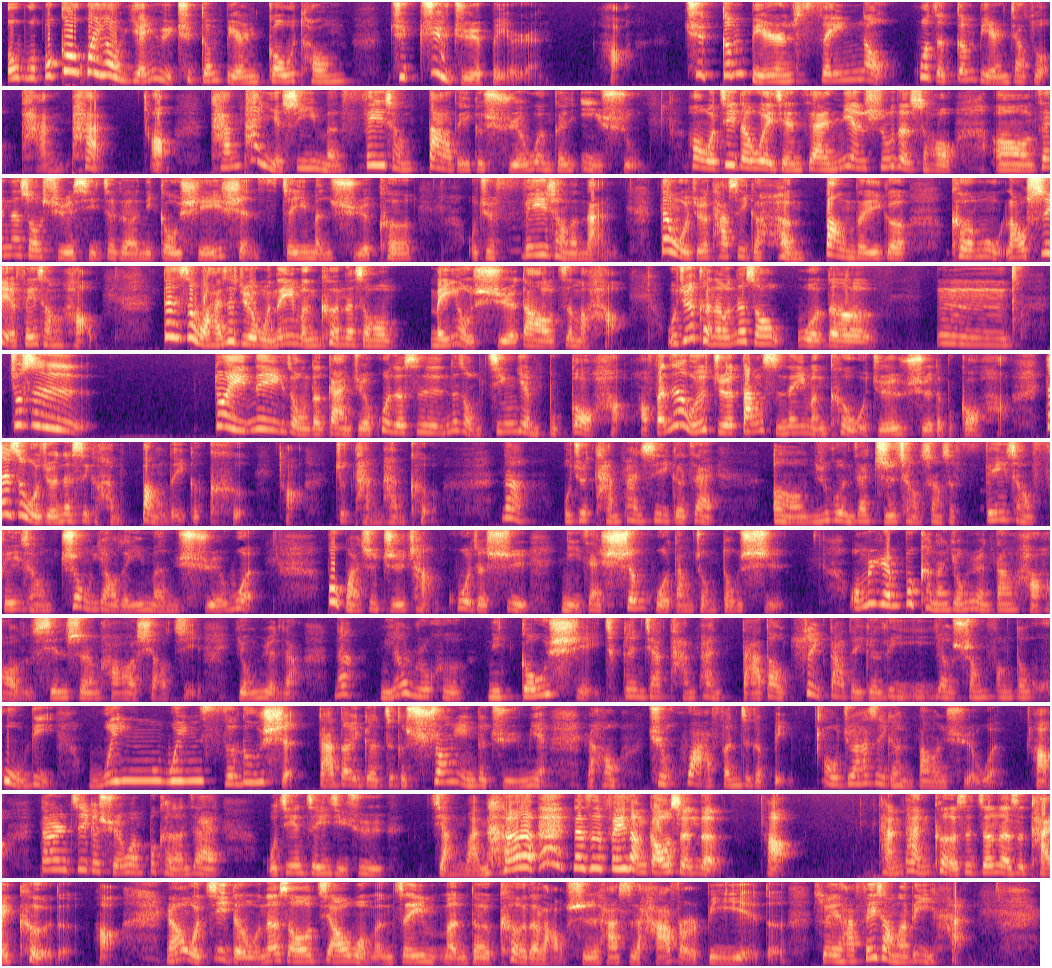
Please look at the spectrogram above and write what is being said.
呃，我不够会用言语去跟别人沟通，去拒绝别人。好去跟别人 say no，或者跟别人叫做谈判哦，谈判也是一门非常大的一个学问跟艺术。好，我记得我以前在念书的时候，哦，在那时候学习这个 negotiations 这一门学科，我觉得非常的难，但我觉得它是一个很棒的一个科目，老师也非常好。但是我还是觉得我那一门课那时候没有学到这么好。我觉得可能那时候我的，嗯，就是。对那一种的感觉，或者是那种经验不够好，好，反正我就觉得当时那一门课，我觉得学的不够好。但是我觉得那是一个很棒的一个课，好，就谈判课。那我觉得谈判是一个在，呃，如果你在职场上是非常非常重要的一门学问，不管是职场或者是你在生活当中都是。我们人不可能永远当好好的先生、好好小姐，永远这样。那你要如何 negotiate 跟人家谈判，达到最大的一个利益，要双方都互利，win-win solution，达到一个这个双赢的局面，然后去划分这个饼。我觉得它是一个很棒的学问。好，当然这个学问不可能在我今天这一集去讲完，那是非常高深的。好。谈判课是真的是开课的，好。然后我记得我那时候教我们这一门的课的老师，他是哈佛毕业的，所以他非常的厉害。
